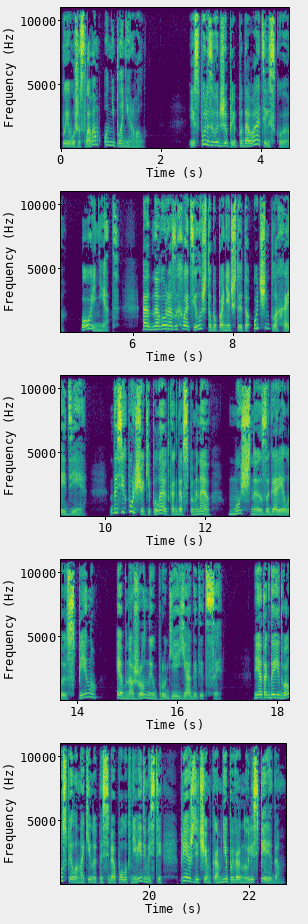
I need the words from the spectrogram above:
по его же словам, он не планировал. Использовать же преподавательскую? Ой, нет. Одного раза хватило, чтобы понять, что это очень плохая идея. До сих пор щеки пылают, когда вспоминаю мощную загорелую спину и обнаженные упругие ягодицы. Я тогда едва успела накинуть на себя полок невидимости, прежде чем ко мне повернулись передом.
